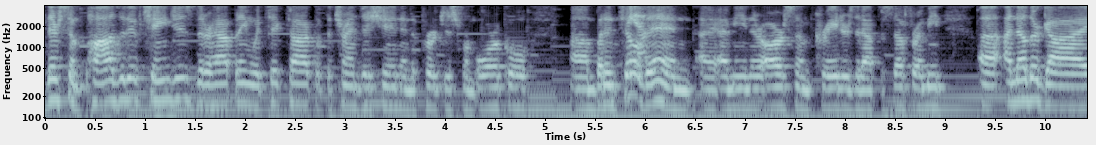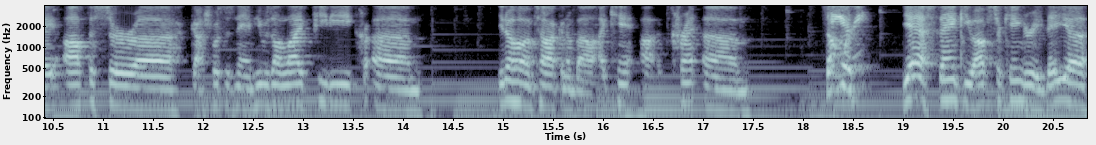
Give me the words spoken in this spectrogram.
there's some positive changes that are happening with TikTok with the transition and the purchase from Oracle. Um, but until Yeah. then, I, I mean, there are some creators that have to suffer. I mean, uh, another guy, Officer, uh, gosh, what's his name? He was on Live PD. Um, you know who I'm talking about? I can't. Uh, cr- um, something with Yes, thank you, Officer Kingery. They uh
